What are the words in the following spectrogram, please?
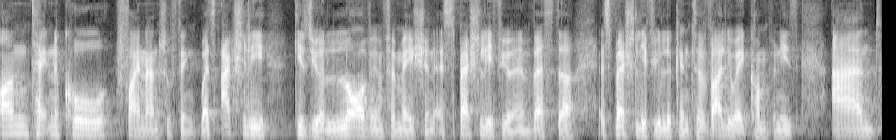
untechnical financial thing. But it actually gives you a lot of information, especially if you're an investor, especially if you're looking to evaluate companies, and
